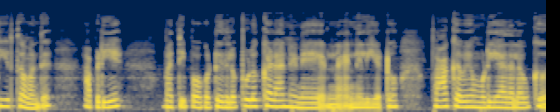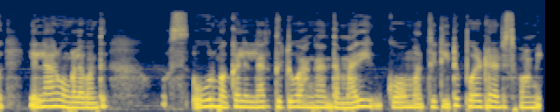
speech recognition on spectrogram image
தீர்த்தம் வந்து அப்படியே வத்தி போகட்டும். இதில் புழுக்களாக நினை நெளியட்டும். பார்க்கவே முடியாத அளவுக்கு எல்லாரும் உங்களை வந்து ஊர் மக்கள் எல்லோரும் திட்டுவாங்க. அந்த மாதிரி கோபமாக திட்டிட்டு போய்டுறாரு சுவாமி.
